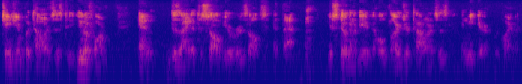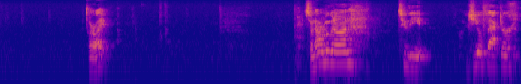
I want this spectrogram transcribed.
change your input tolerances to uniform and design it to solve your results at that. You're still going to be able to hold larger tolerances and meet your requirement. All right. So now we're moving on to the geofactor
